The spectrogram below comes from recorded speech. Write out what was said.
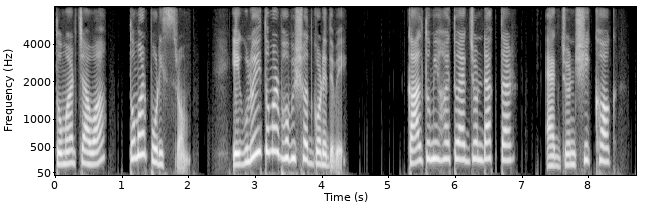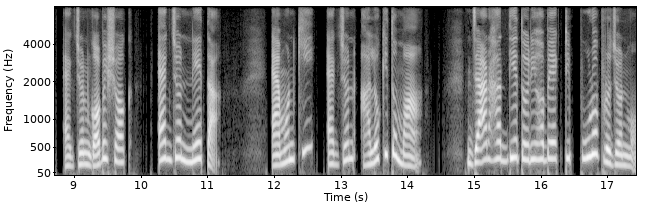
তোমার চাওয়া, তোমার পরিশ্রম, এগুলোই তোমার ভবিষ্যৎ গড়ে দেবে। কাল তুমি হয়তো একজন ডাক্তার, একজন শিক্ষক, একজন গবেষক, একজন নেতা, এমনকি একজন আলোকিত মা, যার হাত দিয়ে তৈরি হবে একটি পুরো প্রজন্ম।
